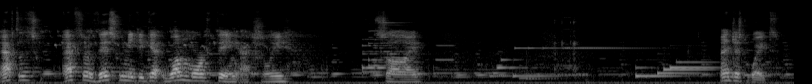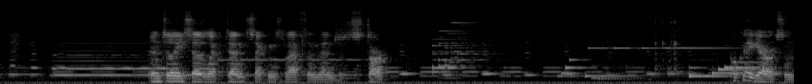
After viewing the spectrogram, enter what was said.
after this after this we need to get one more thing actually sigh and just wait. Until he says like 10 seconds left and then just start. Okay, Garrickson.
